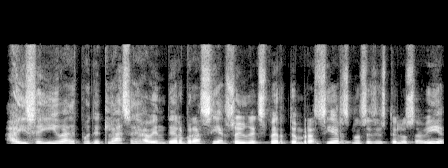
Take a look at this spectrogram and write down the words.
ahí se iba después de clases a vender brasiers. Soy un experto en brasiers, no sé si usted lo sabía.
